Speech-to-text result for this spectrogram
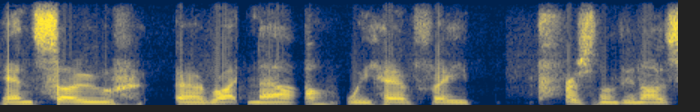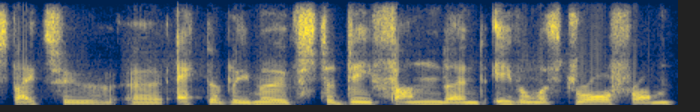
And so, uh, right now, we have a president of the United States who uh, actively moves to defund and even withdraw from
